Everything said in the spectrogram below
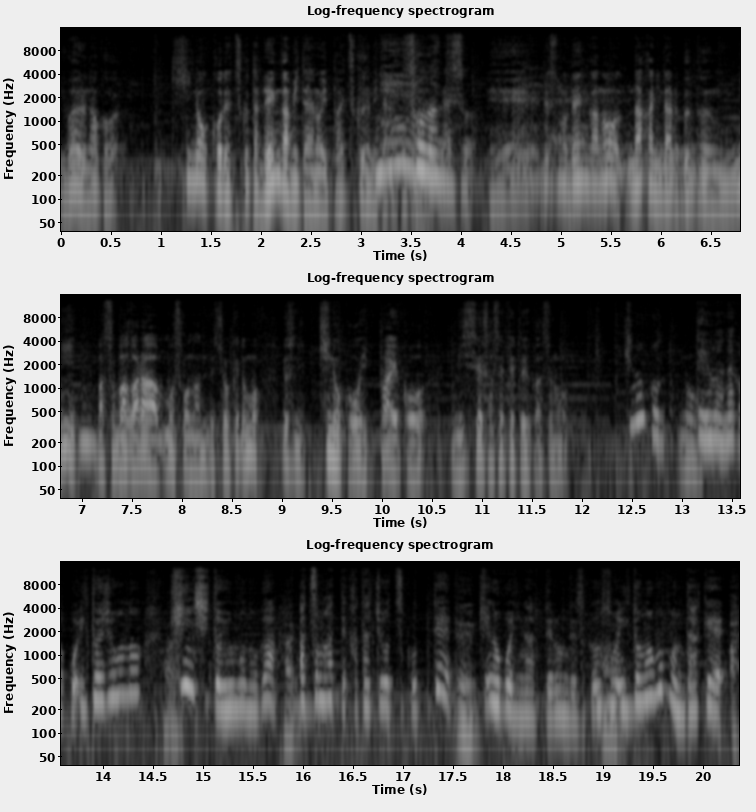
いわゆるなんかキノコで作ったレンガみたいのをいっぱい作るみたいなことそうなんんです。すへーでそのレンガの中になる部分にまあそば殻もそうなんでしょうけども要するにキノコをいっぱいこう密生させてというかそのキノコっていうのはなんかこう糸状のはい菌糸というものがはい。集まって形を作ってええ。キノコになってるんですけど、はい。その糸の部分だけあ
